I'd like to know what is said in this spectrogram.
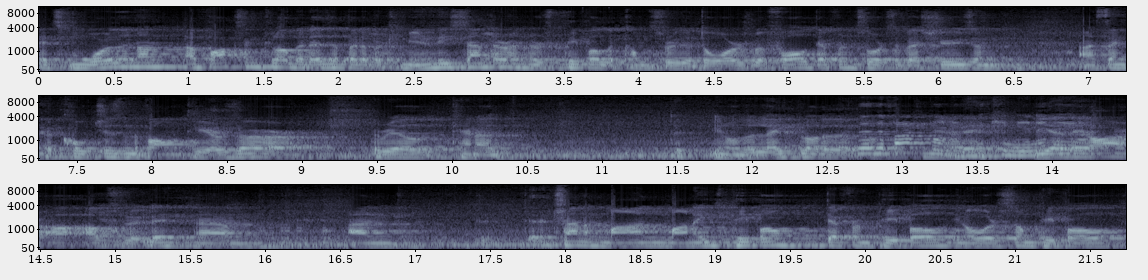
it's more than a, a, boxing club. It is a bit of a community centre, and there's people that come through the doors with all different sorts of issues. And and I think the coaches and the volunteers are the real kind of, you know, the lifeblood of the, They're the, backbone community. of the community. Yeah, they are uh, absolutely. Um, and trying to man manage people, different people. You know, where some people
